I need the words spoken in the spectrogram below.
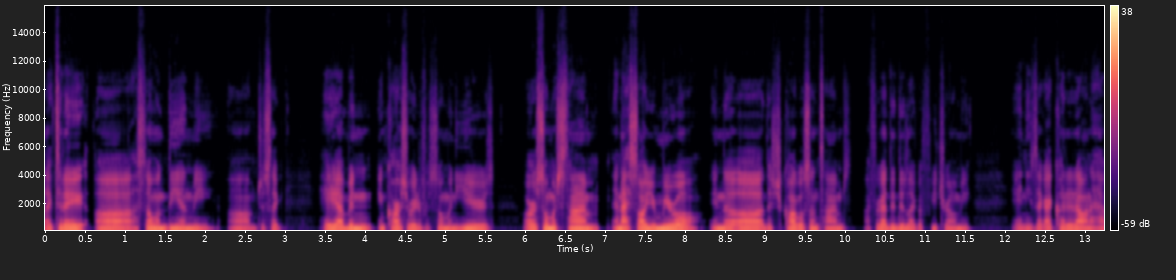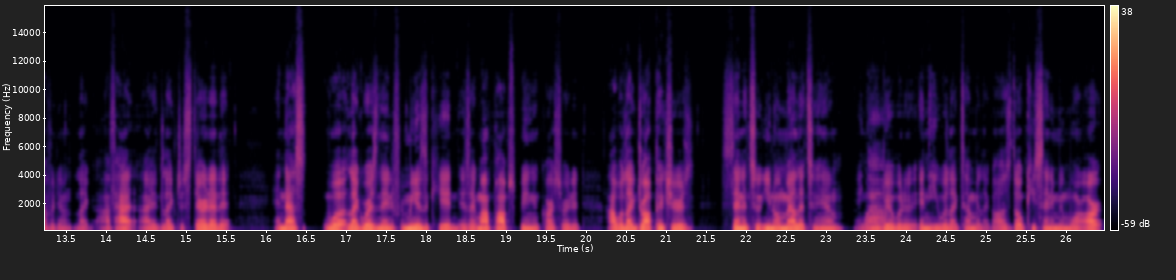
Like today, uh, someone DM'd me, um, just like, "Hey, I've been incarcerated for so many years or so much time, and I saw your mural in the uh, the Chicago Sun Times. I forgot they did like a feature on me, and he's like, I cut it out and I have it in like I've had I like just stared at it, and that's what like resonated for me as a kid is like my pops being incarcerated. I would like draw pictures, send it to you know mail it to him, and he would be able to and he would like tell me like, oh, it's dope. Keep sending me more art.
